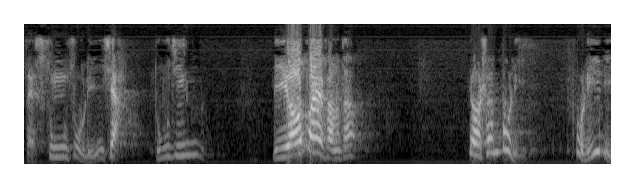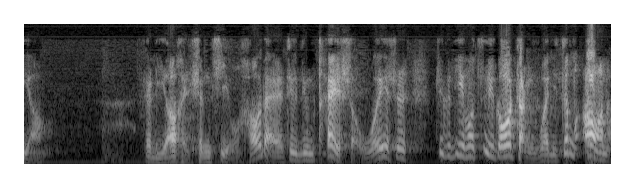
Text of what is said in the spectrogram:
在松树林下读经。李敖拜访他，药山不理。不理李敖，这李敖很生气。我好歹这个地方太守，我也是这个地方最高长官，你这么傲呢？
